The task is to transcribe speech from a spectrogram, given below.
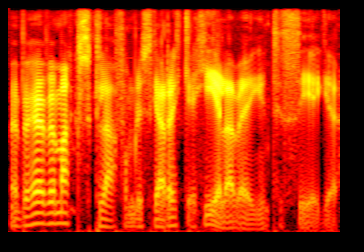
Men behöver maxklaff om det ska räcka hela vägen till seger.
